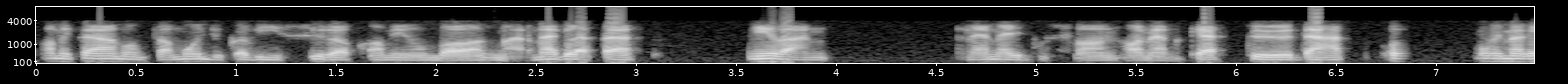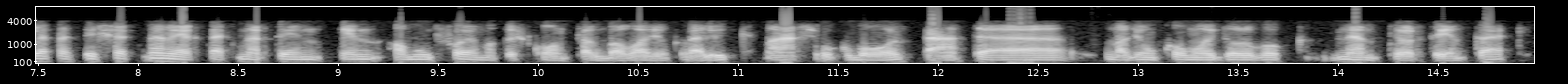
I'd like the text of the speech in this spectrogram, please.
Amit elmondtam, mondjuk a vízszűrő a kamionban, az már meglepett. Nyilván nem egy busz van, hanem kettő, de hát új meglepetések nem értek, mert én, én amúgy folyamatos kontaktban vagyok velük másokból, tehát eh, nagyon komoly dolgok nem történtek.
